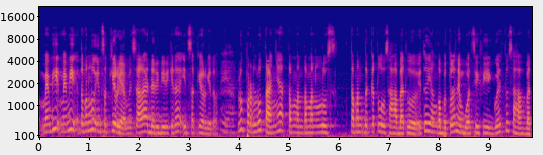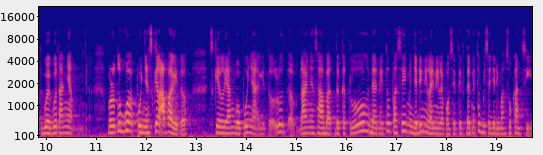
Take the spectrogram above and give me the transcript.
maybe maybe temen lu insecure ya, misalnya dari diri kita insecure gitu. Lu perlu tanya teman-teman lu teman deket lu, sahabat lu, itu yang kebetulan yang buat CV gue itu sahabat gue, gue tanya, menurut lu gue punya skill apa gitu, skill yang gue punya gitu, lu tanya sahabat deket lu dan itu pasti menjadi nilai-nilai positif. Dan itu bisa jadi masukan sih.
